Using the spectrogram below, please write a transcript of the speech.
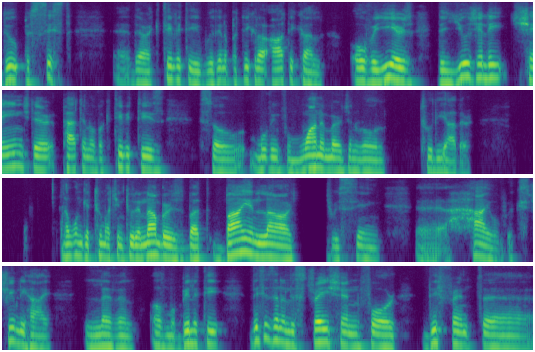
do persist uh, their activity within a particular article over years, they usually change their pattern of activities, so moving from one emergent role to the other. I won't get too much into the numbers, but by and large, we're seeing a high, extremely high level of mobility. This is an illustration for different uh,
